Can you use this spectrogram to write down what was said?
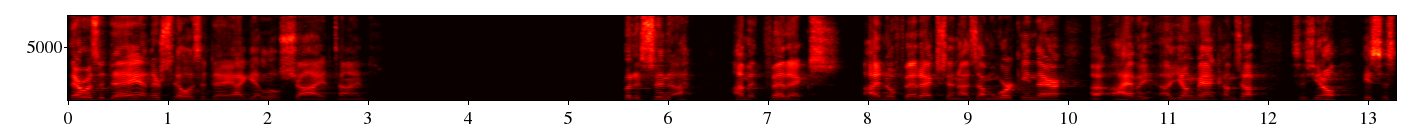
There was a day, and there still is a day, I get a little shy at times. But as soon as I'm at FedEx, I know FedEx, and as I'm working there, uh, I have a, a young man comes up, he says, you know, he says,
